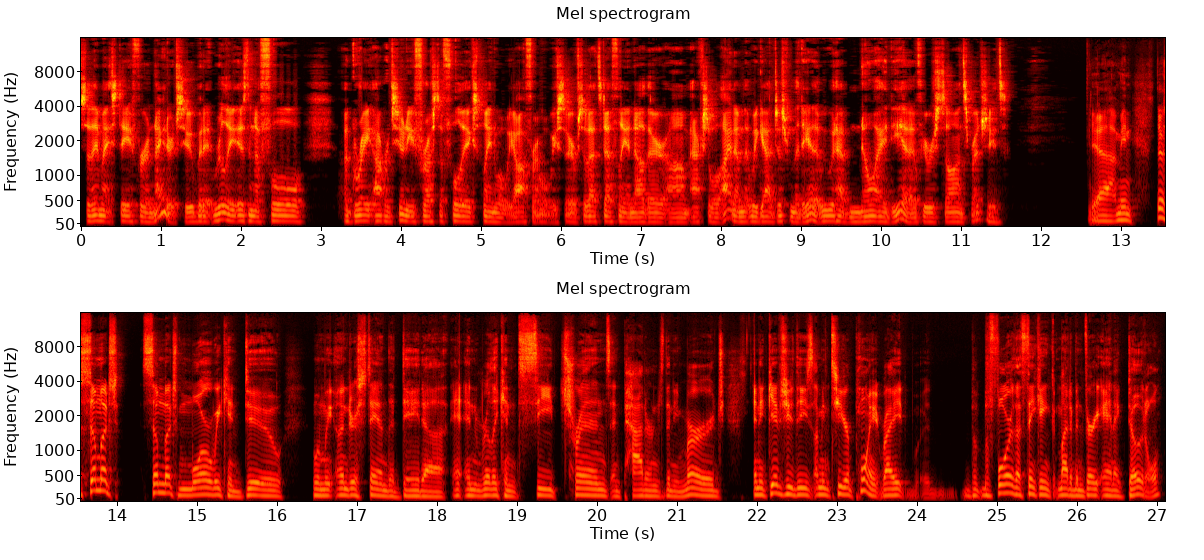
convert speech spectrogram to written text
So they might stay for a night or two, but it really isn't a full a great opportunity for us to fully explain what we offer and what we serve. So that's definitely another um, actual item that we got just from the data that we would have no idea if we were still on spreadsheets. Yeah, I mean, there's so much so much more we can do when we understand the data and, and really can see trends and patterns that emerge. And it gives you these, I mean, to your point, right? B- before the thinking might have been very anecdotal,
